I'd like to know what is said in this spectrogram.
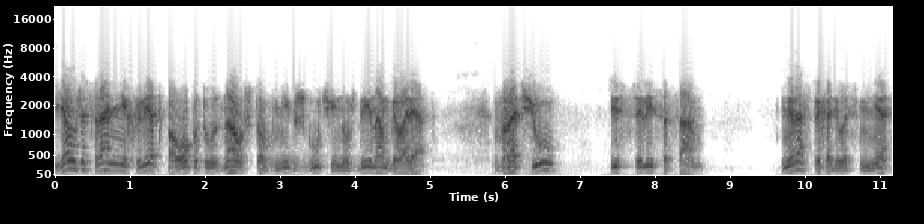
Я уже с ранних лет по опыту узнал, что в миг жгучей нужды нам говорят «Врачу исцелися сам». Не раз приходилось мне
